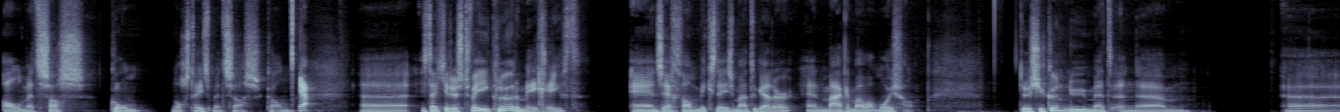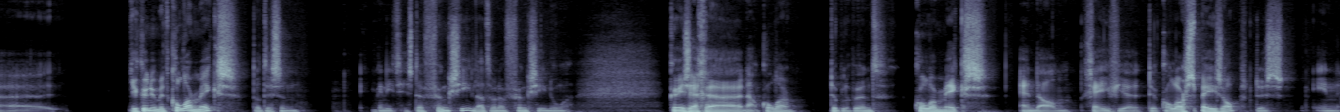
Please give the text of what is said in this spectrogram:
al met SAS kon, nog steeds met SAS kan. Ja. Is dat je dus twee kleuren meegeeft en zegt van mix deze maar together en maak er maar wat moois van. Dus je kunt nu met een ehm, eh, je kunt nu met color mix, dat is een ik weet niet, is het een functie? Laten we een functie noemen. Kun je zeggen, eh, nou, color, dubbele punt, color mix. En dan geef je de color space op. Dus in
